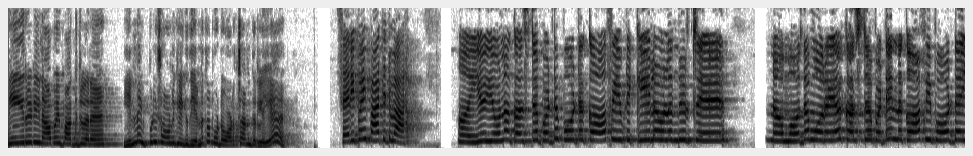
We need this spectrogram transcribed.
நீ இருடி நான் போய் பார்த்துட்டு வரேன். என்ன இப்படி சவுண்டு கேக்குது? என்னத்தை போட்டு உடச்சான்னு தெரியலையே. சரி போய் பார்த்துட்டு வா. ஐயோ நான் கஷ்டப்பட்டு போட்ட காஃபி இப்படி கீழே விழுந்துருச்சு. நான் முத முறையா கஷ்டப்பட்டு இந்த காஃபி போட்டேன்.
